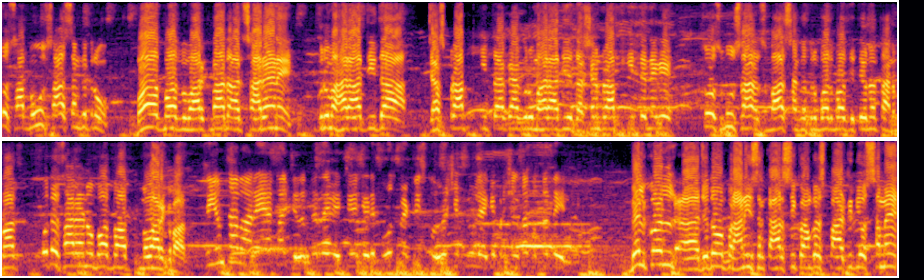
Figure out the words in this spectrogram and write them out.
ਸੋ ਸਮੂਹ ਸਾਧ ਸੰਗਤ ਨੂੰ ਬਹੁਤ ਬਹੁਤ ਮੁਬਾਰਕਬਾਦ। ਅੱਜ ਸਾਰਿਆਂ ਨੇ ਗੁਰੂ ਮਹਾਰਾਜ ਜੀ ਦਾ ਜਸ ਪ੍ਰਾਪਤ ਕੀਤਾ ਗਾ ਗੁਰੂ ਮਹਾਰਾਜ ਜੀ ਦੇ ਦਰਸ਼ਨ ਪ੍ਰਾਪਤ ਕੀਤੇ ਨੇਗੇ। ਸੋ ਸਮੂਹ ਸਮਾਜ ਸੰਗਤ ਨੂੰ ਬਹੁਤ ਬਹੁਤ ਦਿੱਤੇ ਉਹਨਾਂ ਧੰਨਵਾਦ। ਉਹਦੇ ਸਾਰਿਆਂ ਨੂੰ ਬਹੁਤ ਬਹੁਤ ਮੁਬਾਰਕਬਾਦ। ਸੀਐਮ ਸਾਹਿਬ ਆ ਰਹੇ ਆ ਕੱਲ ਜਲੰਧਰ ਦੇ ਵਿੱਚ ਜਿਹੜੇ ਪੋਸਟ ਮੈਟ੍ਰਿਕ ਸਕਾਲਰਸ਼ਿਪ ਨੂੰ ਲੈ ਕੇ ਪ੍ਰਸ਼ੰਸਾ ਪੱਤਰ ਦੇਣ ਬਿਲਕੁਲ ਜਦੋਂ ਪੁਰਾਣੀ ਸਰਕਾਰ ਸੀ ਕਾਂਗਰਸ ਪਾਰਟੀ ਦੀ ਉਸ ਸਮੇਂ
